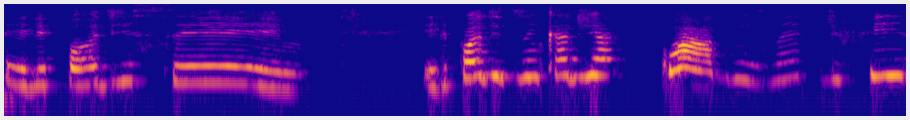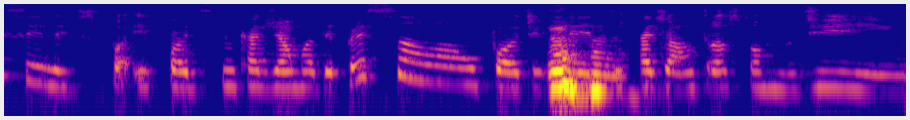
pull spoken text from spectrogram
ele pode ser. Ele pode desencadear quadros né, difíceis, ele pode desencadear uma depressão, pode uhum. desencadear um transtorno de.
